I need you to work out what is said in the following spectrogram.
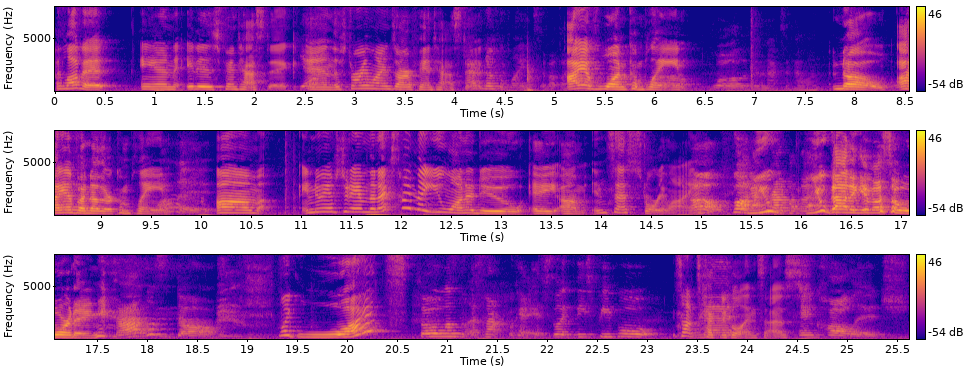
I love it, and it is fantastic, Yeah. and the storylines are fantastic. I have no complaints about that. I have one complaint. Oh, well, other than Max and Helen. No, I have another complaint. What? Um, in New Amsterdam, the next time that you want to do a um incest storyline, oh fuck! You forgot about that. you gotta give us a warning. That was dumb. Like what? So it wasn't. It's not okay. It's like these people It's not technical incest. in college,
